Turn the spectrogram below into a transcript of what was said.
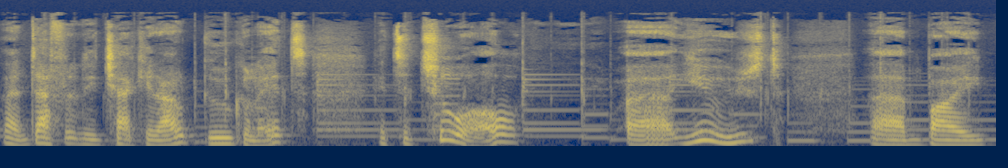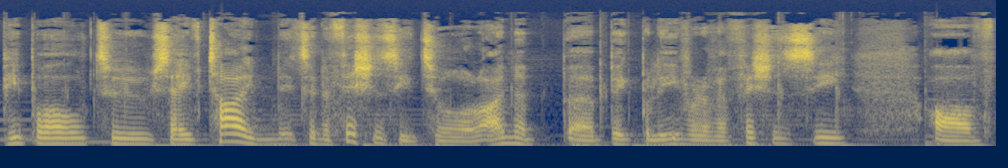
then definitely check it out. Google it. It's a tool uh, used um, by people to save time. It's an efficiency tool. I'm a, a big believer of efficiency, of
